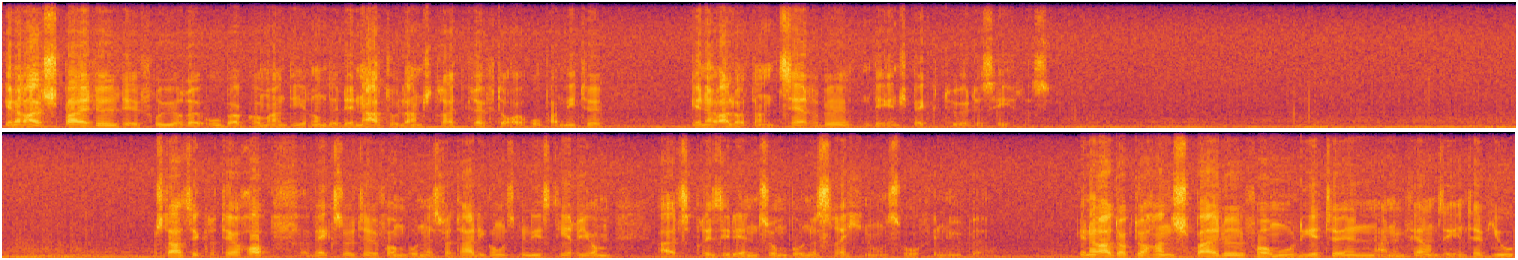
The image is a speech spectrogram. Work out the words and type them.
General Speidel, der frühere Oberkommandierende der NATO-Landstreitkräfte Europa-Mitte, Generalleutnant Zerbe, der Inspekteur des Heeres. Staatssekretär Hopf wechselte vom Bundesverteidigungsministerium als Präsident zum Bundesrechnungshof hinüber. General Dr. Hans Speidel formulierte in einem Fernsehinterview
